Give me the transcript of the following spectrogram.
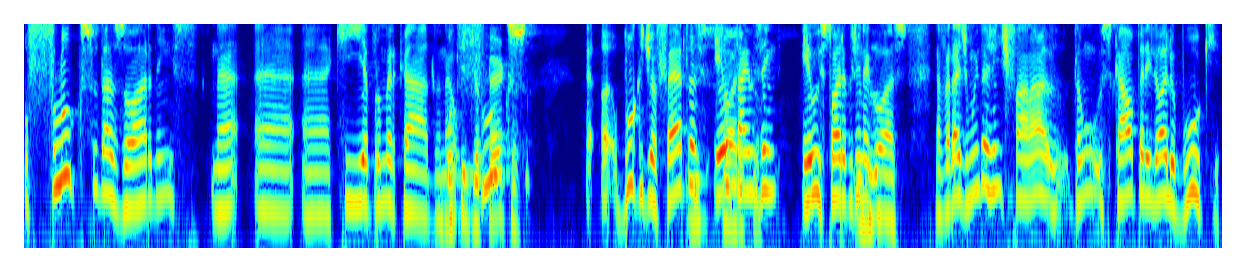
o fluxo das ordens né, uh, uh, que ia para o mercado. Né? Book de ofertas? É, o book de ofertas e o times and, e o histórico de uhum. negócio. Na verdade, muita gente fala, ah, então o scalper ele olha o book.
